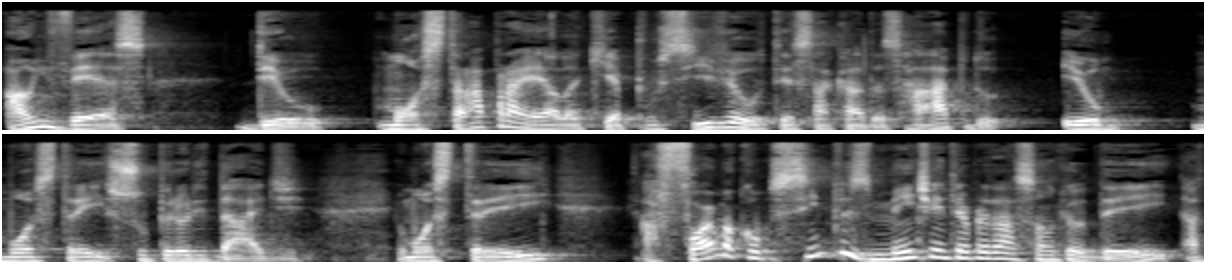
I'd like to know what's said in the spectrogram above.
ao invés de eu mostrar pra ela que é possível ter sacadas rápido, eu mostrei superioridade. Eu mostrei a forma como. Simplesmente a interpretação que eu dei, a-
